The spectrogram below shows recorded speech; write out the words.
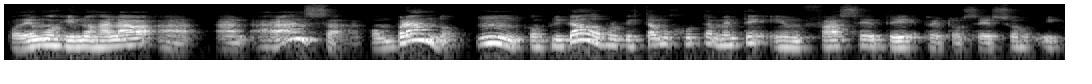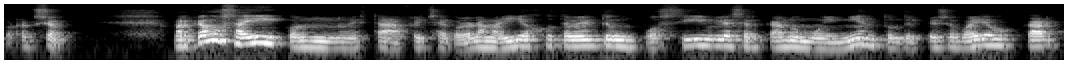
Podemos irnos a la alza, comprando. Mm, complicado porque estamos justamente en fase de retroceso y corrección. Marcamos ahí con esta flecha de color amarillo justamente un posible cercano movimiento donde el precio vaya a buscar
